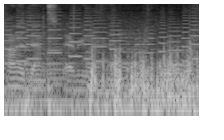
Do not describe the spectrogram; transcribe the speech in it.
ton of dents everywhere.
